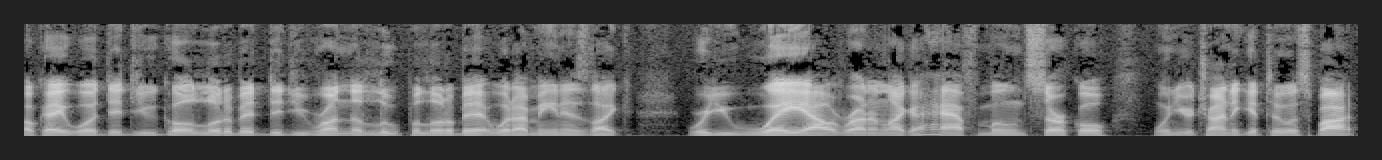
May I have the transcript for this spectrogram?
Okay, well, did you go a little bit? Did you run the loop a little bit? What I mean is like, were you way out running like a half moon circle when you're trying to get to a spot,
